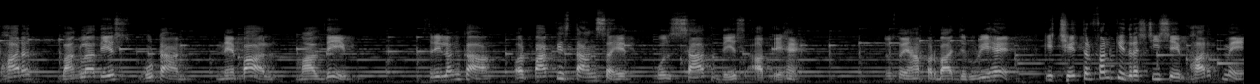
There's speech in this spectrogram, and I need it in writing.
भारत, बांग्लादेश, भूटान, नेपाल, मालदीव, श्रीलंका और पाकिस्तान सहित कुल सात देश आते हैं। दोस्तों, यहाँ पर बात ज़रूरी है कि क्षेत्रफल की दृष्टि से भारत में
